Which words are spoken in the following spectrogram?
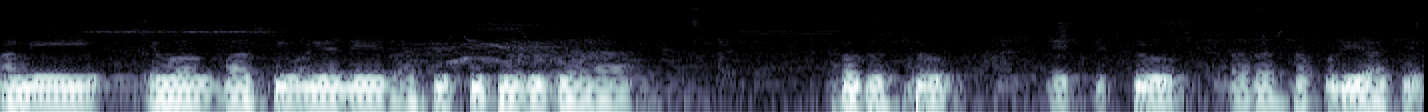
আমি এবং বাস ইউনিয়নের অ্যাসোসিয়েশনের যারা সদস্য নেতৃত্ব তারা সকলেই আছেন।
